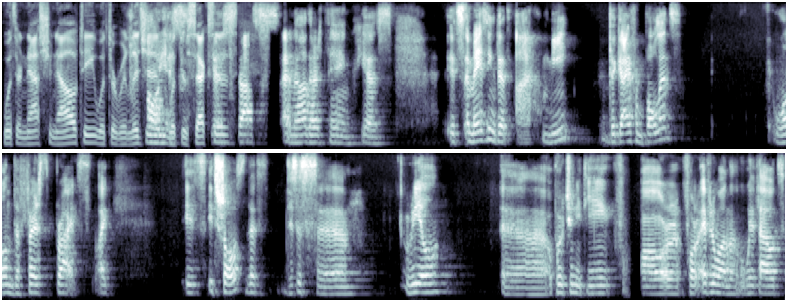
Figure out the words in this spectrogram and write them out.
what their nationality, what their religion, Oh, yes. what their sex yes, is. That's another thing. Yes, it's amazing that I, me, the guy from Poland, won the first prize. Like, it's it shows that this is a real uh, opportunity for for everyone without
